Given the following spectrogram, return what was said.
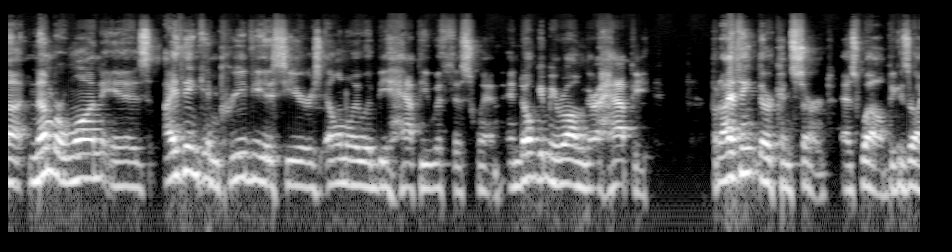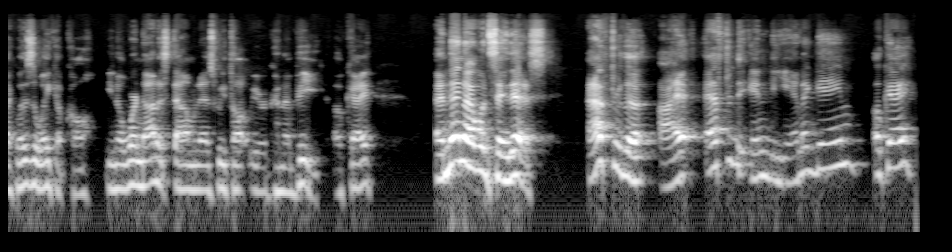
Uh, number one is I think in previous years Illinois would be happy with this win, and don't get me wrong, they're happy. But I think they're concerned as well because they're like, well, this is a wake up call. You know, we're not as dominant as we thought we were going to be. Okay. And then I would say this after the I after the Indiana game, okay,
